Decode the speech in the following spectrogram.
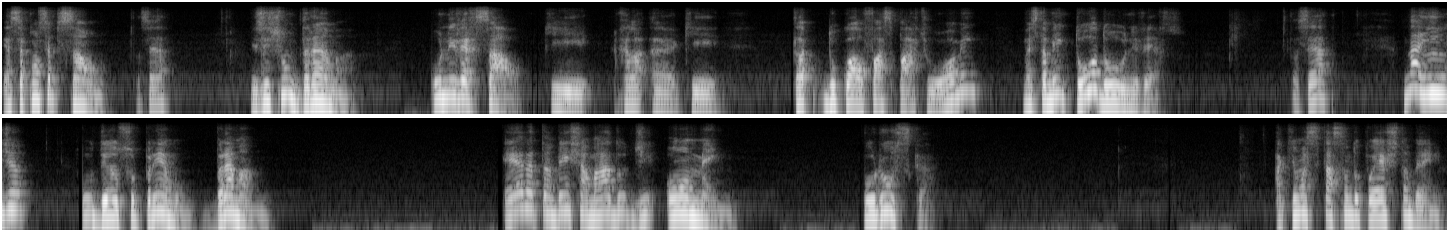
essa concepção, tá certo? Existe um drama universal que é, que do qual faz parte o homem, mas também todo o universo. Tá certo? Na Índia, o Deus Supremo, Brahman, era também chamado de homem, Purusca. Aqui uma citação do poeta também.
